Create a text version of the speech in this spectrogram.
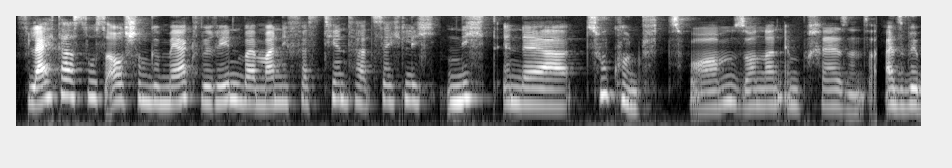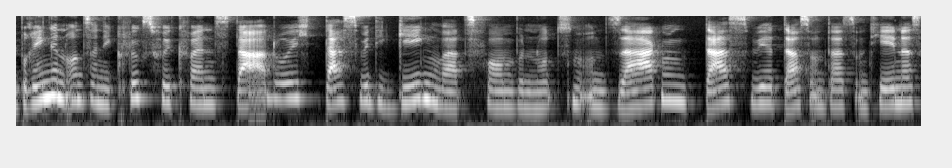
Vielleicht hast du es auch schon gemerkt, wir reden beim Manifestieren tatsächlich nicht in der Zukunftsform, sondern im Präsens. Also wir bringen uns in die Glücksfrequenz dadurch, dass wir die Gegenwartsform benutzen und sagen, dass wir das und das und jenes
